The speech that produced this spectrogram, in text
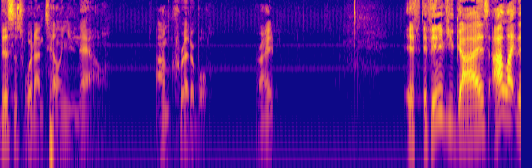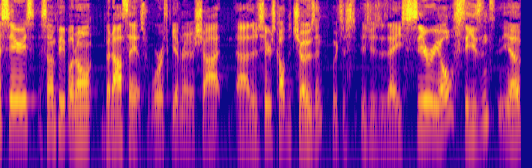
this is what I'm telling you now. I'm credible, right? If, if any of you guys, I like this series. Some people don't, but I'll say it's worth giving it a shot. Uh, there's a series called The Chosen, which is, which is a serial season, you know,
